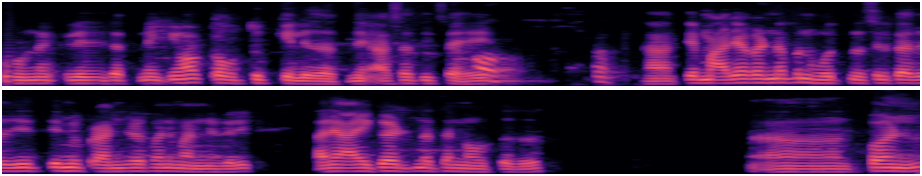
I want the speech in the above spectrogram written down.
पूर्ण केली जात नाही किंवा कौतुक केले जात नाही असं तिचं आहे हो, हा ते माझ्याकडनं पण होत नसेल कदाचित ते मी प्रांजळपणे मान्य करीन. आणि आईकडनं तर नव्हतंच पण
